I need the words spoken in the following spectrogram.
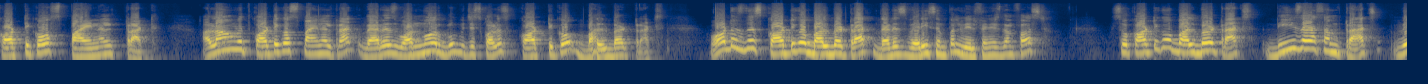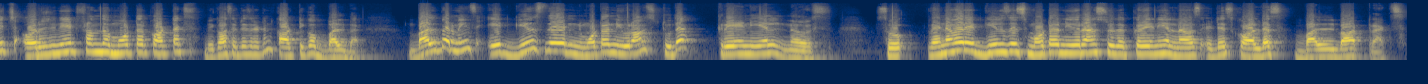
corticospinal tract. Along with corticospinal tract there is one more group which is called as corticobulbar tracts. What is this corticobulbar tract? That is very simple. We will finish them first. So corticobulbar tracts, these are some tracts which originate from the motor cortex because it is written corticobulbar. Bulbar means it gives their motor neurons to the cranial nerves. So whenever it gives its motor neurons to the cranial nerves, it is called as bulbar tracts.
